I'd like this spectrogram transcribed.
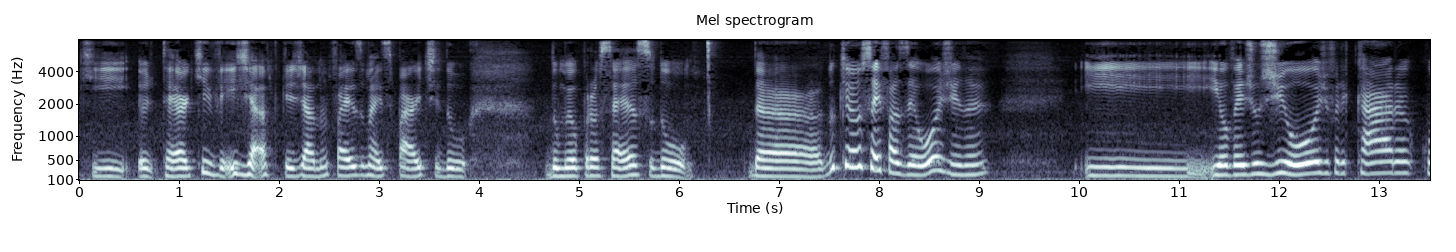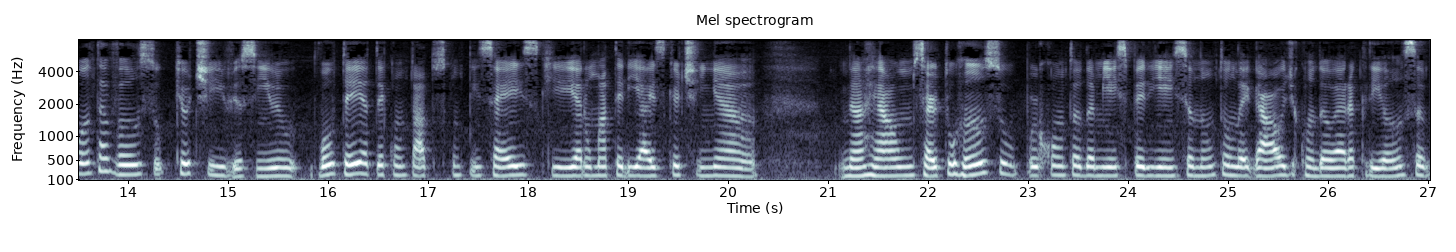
que eu até arquivei já, porque já não faz mais parte do, do meu processo, do, da, do que eu sei fazer hoje, né? E, e eu vejo os de hoje, eu falei, cara, quanto avanço que eu tive, assim, eu voltei a ter contatos com pincéis que eram materiais que eu tinha na real, um certo ranço por conta da minha experiência não tão legal de quando eu era criança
